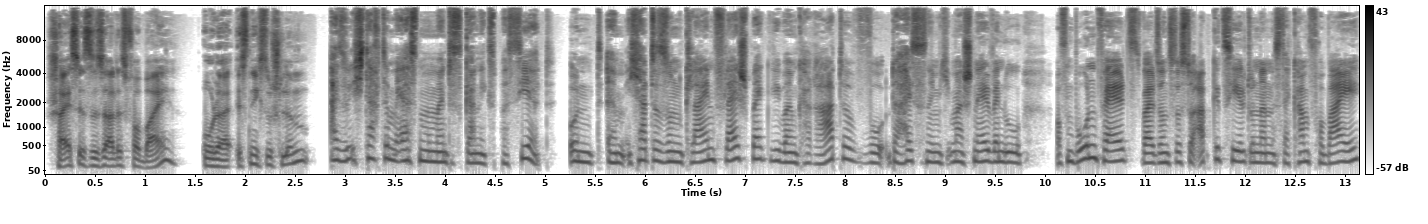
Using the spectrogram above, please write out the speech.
Scheiße, ist es alles vorbei? Oder ist nicht so schlimm? Also ich dachte im ersten Moment ist gar nichts passiert. Und ähm, ich hatte so einen kleinen Flashback wie beim Karate, wo da heißt es nämlich immer schnell, wenn du auf den Boden fällst, weil sonst wirst du abgezählt und dann ist der Kampf vorbei.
